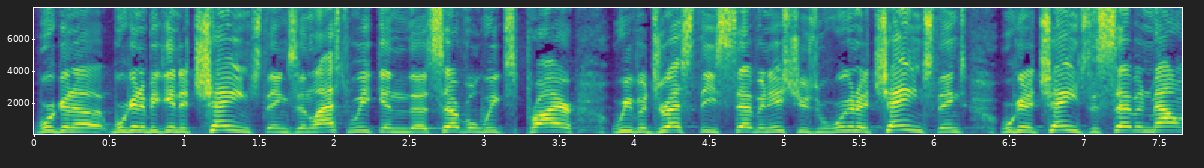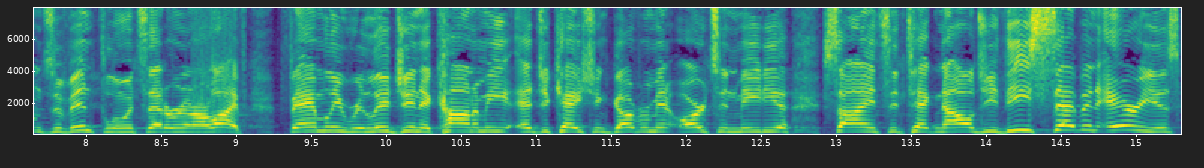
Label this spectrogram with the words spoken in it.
we're going to we're going to begin to change things. And last week and the several weeks prior, we've addressed these seven issues. We're going to change things. We're going to change the seven mountains of influence that are in our life. Family, religion, economy, education, government, arts and media, science and technology. These seven areas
